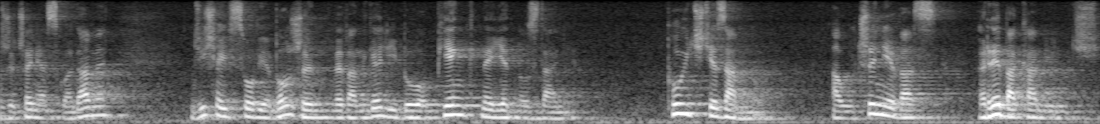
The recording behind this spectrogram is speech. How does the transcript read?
życzenia składamy. Dzisiaj w Słowie Bożym w Ewangelii było piękne jedno zdanie. Pójdźcie za mną, a uczynię was rybakami ludzi.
